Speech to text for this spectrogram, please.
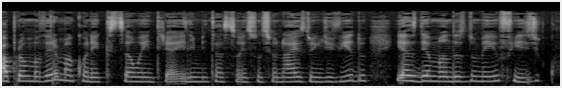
ao promover uma conexão entre as limitações funcionais do indivíduo e as demandas do meio físico.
